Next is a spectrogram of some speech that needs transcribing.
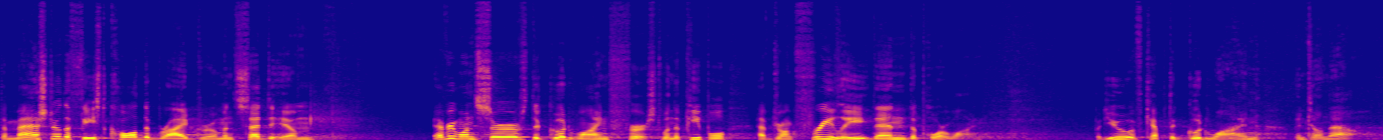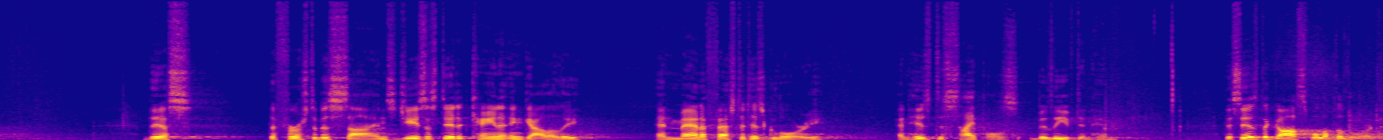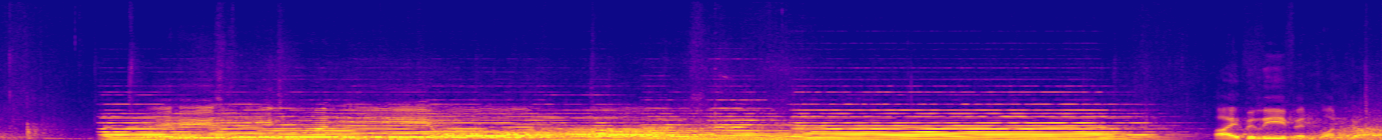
the master of the feast called the bridegroom and said to him, Everyone serves the good wine first. When the people have drunk freely, then the poor wine. But you have kept the good wine until now. This, the first of his signs, Jesus did at Cana in Galilee and manifested his glory, and his disciples believed in him. This is the gospel of the Lord. I believe in one God.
